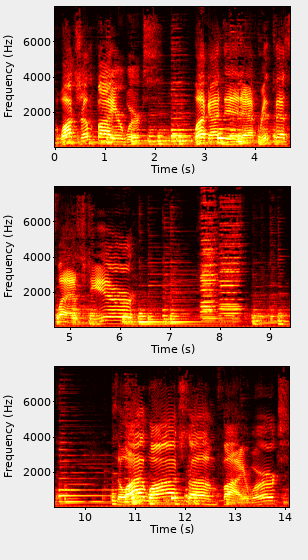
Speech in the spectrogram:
to watch some fireworks like I did at Ribfest last year. So I watched some fireworks.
